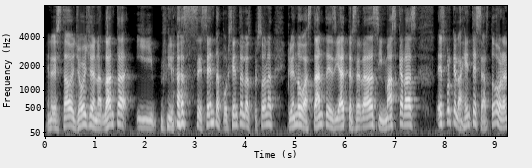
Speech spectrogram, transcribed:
en el estado de Georgia, en Atlanta, y miras 60% de las personas, incluyendo bastantes ya de tercera edad sin máscaras, es porque la gente se hartó, ¿verdad?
